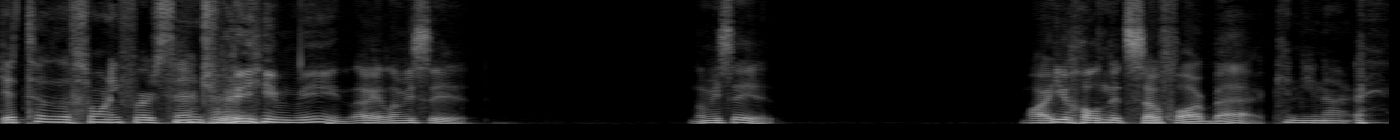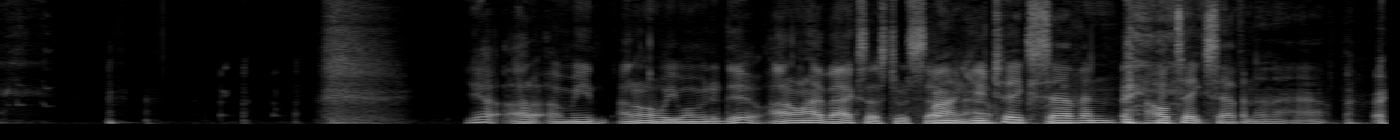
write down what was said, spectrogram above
Get to the 21st century. What do you mean? Okay, let me see it. Let me see it. Why are you holding it so far back? Can you not? Yeah, I, I mean, I don't know what you want me to do. I don't have access to a seven. Fine, you take seven. I'll take seven and a half. All right,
